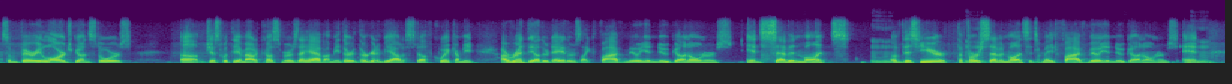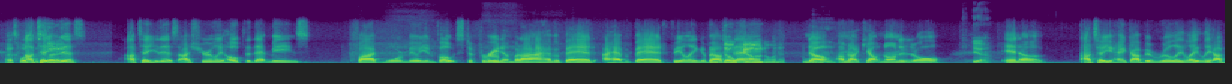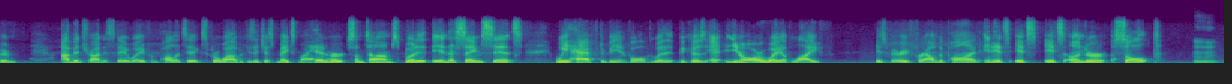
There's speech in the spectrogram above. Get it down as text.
some very large gun stores um, just with the amount of customers they have i mean they're they're going to be out of stuff quick i mean i read the other day there's like 5 million new gun owners in 7 months hmm of this year the Mhm. first 7 months it's made 5 million new gun owners and Mhm. That's what I'll tell say. you this. I'll tell you this. I surely hope that that means five more million votes to freedom. But I I have a bad, I have a bad feeling about that. Don't count on it. No, Mhm. I'm not counting on it at all. Yeah. And uh, I'll tell you, Hank, I've been really lately. I've been, I've been trying to stay away from politics for a while because it just makes my head hurt sometimes. But it, in the same sense, we have to be involved with it because eh, you know our way of life is very frowned upon, and it's it's it's under assault. Mm-hmm.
